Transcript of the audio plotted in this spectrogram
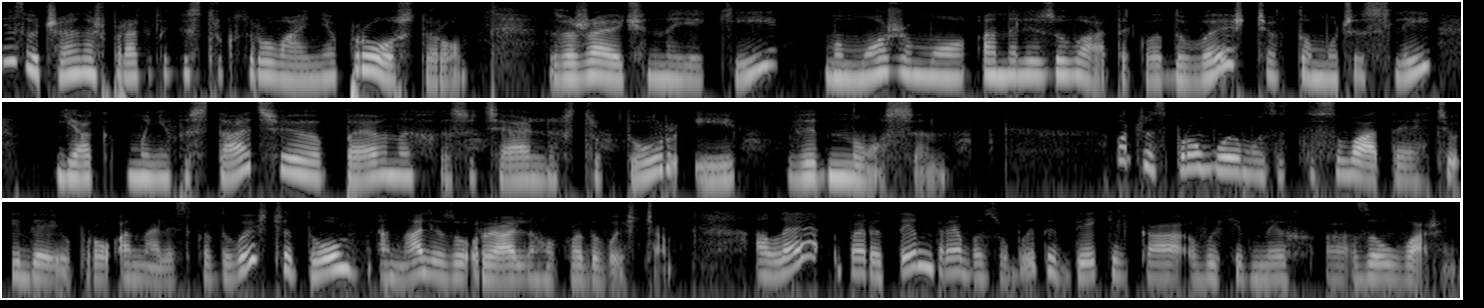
і, звичайно ж, практики структурування простору, зважаючи на які ми можемо аналізувати кладовища, в тому числі як маніфестацію певних соціальних структур і відносин. Отже, спробуємо застосувати цю ідею про аналіз кладовища до аналізу реального кладовища. Але перед тим треба зробити декілька вихідних е, зауважень.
